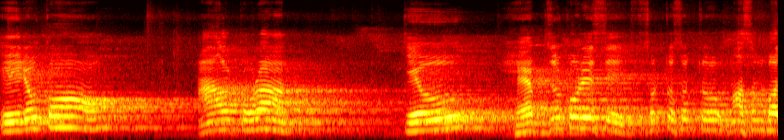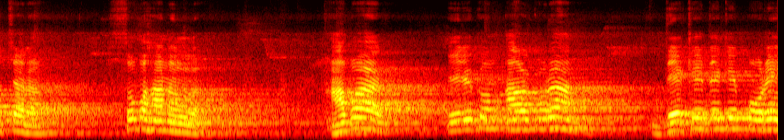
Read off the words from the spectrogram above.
এরকম আল কোরআন কেউ হেফজ করেছে ছোট্ট ছোট্ট মাসুম বাচ্চারা সোবাহান আল্লাহ আবার এরকম আল কোরআন দেখে দেখে পড়ে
